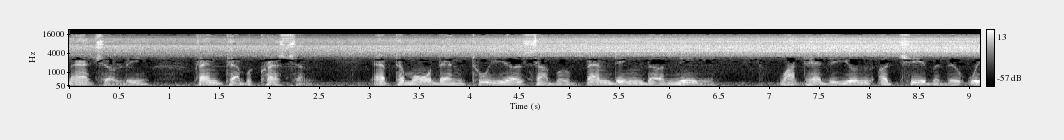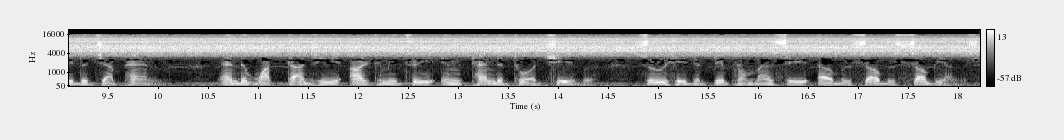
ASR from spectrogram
naturally plenty of questions. After more than two years of bending the knee, what has Yoon achieved with Japan? And what does he ultimately intend to achieve through his diplomacy of subservience.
